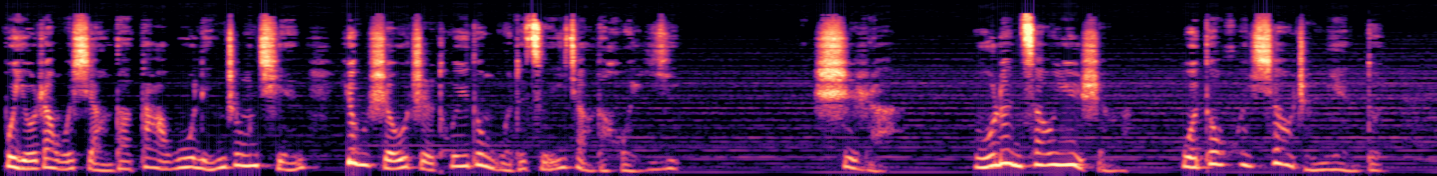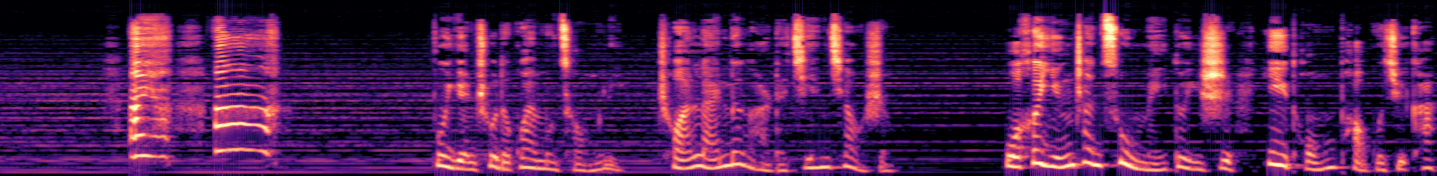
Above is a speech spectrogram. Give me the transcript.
不由让我想到大屋临终前用手指推动我的嘴角的回忆。是啊，无论遭遇什么，我都会笑着面对。哎呀啊！不远处的灌木丛里传来乐儿的尖叫声，我和迎战蹙眉对视，一同跑过去看。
